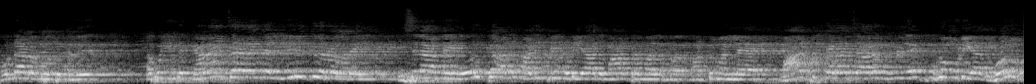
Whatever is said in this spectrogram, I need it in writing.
கொண்டாட போகிறது அப்ப இந்த கலாச்சாரங்கள் இருக்கிற வரை இஸ்லாமை ஒரு காலம் அழிக்க முடியாது மாற்றமல்ல ம- மட்டுமல்ல. மாற்று கலாச்சாரம் உள்ளே புக முடியாது வரும்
